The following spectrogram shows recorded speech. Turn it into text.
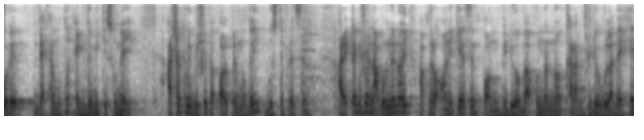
করে দেখার মতন একদমই কিছু নেই। আশা করি বিষয়টা অল্পের মধ্যেই বুঝতে পেরেছেন। আরেকটা বিষয় না বললে নয়, আপনারা অনেকেই আছেন পর্ন ভিডিও বা অন্যান্য খারাপ ভিডিওগুলো দেখেন,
